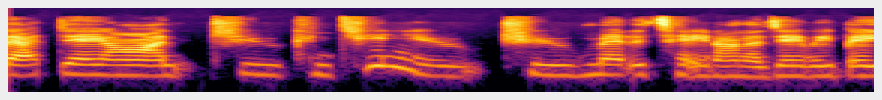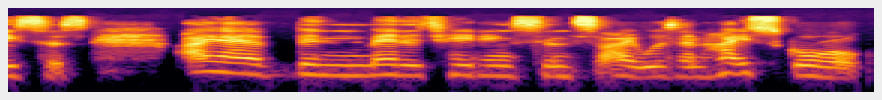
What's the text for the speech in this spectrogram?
that day on to continue to meditate on a daily basis. I have been meditating since I was in high school,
